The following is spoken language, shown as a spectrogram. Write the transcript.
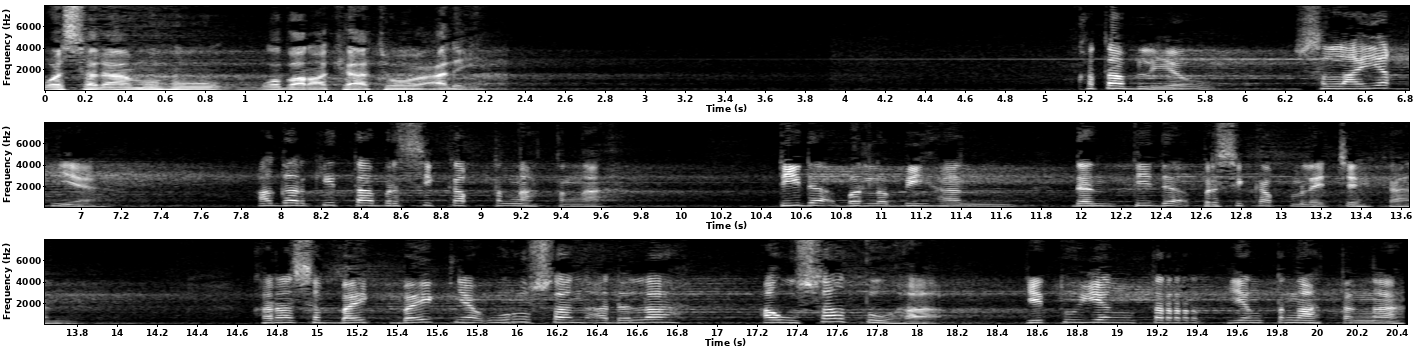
وسلامه وبركاته عليه Kata beliau, selayaknya agar kita bersikap tengah-tengah, tidak berlebihan dan tidak bersikap melecehkan. Karena sebaik-baiknya urusan adalah ausatuha, yaitu yang ter, yang tengah-tengah,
